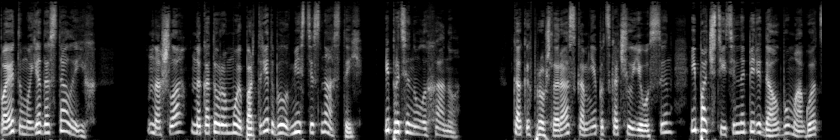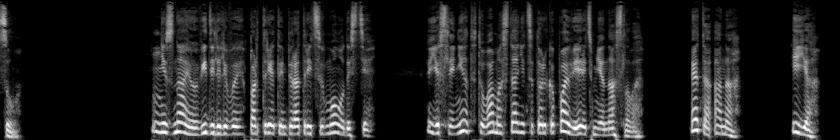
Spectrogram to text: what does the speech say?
поэтому я достала их. Нашла, на котором мой портрет был вместе с Настой, и протянула Хану. Как и в прошлый раз, ко мне подскочил его сын и почтительно передал бумагу отцу. Не знаю, видели ли вы портреты императрицы в молодости. Если нет, то вам останется только поверить мне на слово. Это она. И я.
